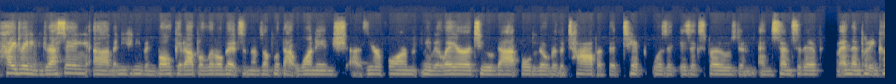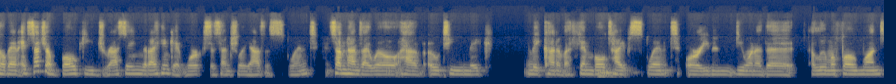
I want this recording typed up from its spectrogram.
hydrating dressing, um, and you can even bulk it up a little bit. Sometimes I'll put that one inch uh, Xeroform, maybe a layer or two of that folded over the top if the tip was is exposed and, and sensitive, and then putting Coban. It's such a bulky dressing that I think it works essentially as a splint. Sometimes I will have OT make make kind of a thimble type splint or even do one of the AlumaFoam ones.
